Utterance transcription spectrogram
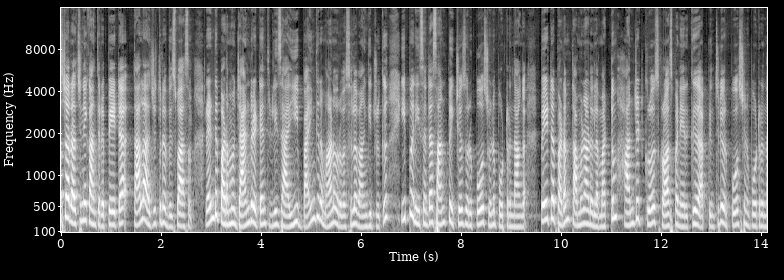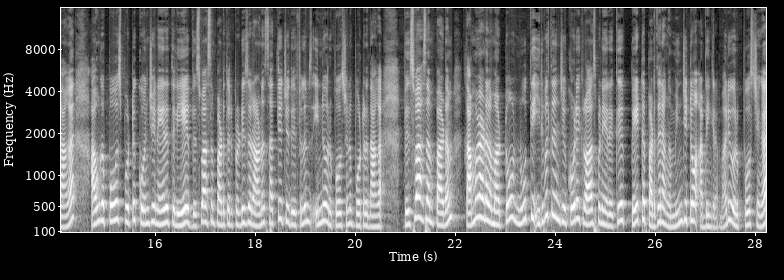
சூப்பர் ஸ்டார் ரஜினிகாந்தோட பேட்டை தல அஜித்தோட விஸ்வாசம் ரெண்டு படமும் ஜான்வரி டென்த் ரிலீஸ் ஆகி பயங்கரமான ஒரு வசூலை வாங்கிட்டு இருக்கு. இப்போ ரீசெண்டாக சன் பிக்சர்ஸ் ஒரு போஸ்ட் ஒன்று போட்டிருந்தாங்க. பேட்டை படம் தமிழ்நாடுல மட்டும் ஹண்ட்ரட் க்ரோஸ் கிராஸ் பண்ணியிருக்கு அப்படின்னு சொல்லி ஒரு போஸ்ட் ஒன்று போட்டிருந்தாங்க. அவங்க போஸ்ட் போட்டு கொஞ்ச நேரத்திலேயே விஸ்வாசம் படத்தோட ப்ரொடியூசரான சத்யஜோதி ஃபிலிம்ஸ் இன்னொரு போஸ்ட் ஒன்று போட்டிருந்தாங்க. விஸ்வாசம் படம் தமிழ்நாடுல மட்டும் நூற்றி இருபத்தஞ்சு கோடி கிராஸ் பண்ணியிருக்கு. பேட்டை படத்தை நாங்கள் மிஞ்சிட்டோம் அப்படிங்கிற மாதிரி ஒரு போஸ்ட்டுங்க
